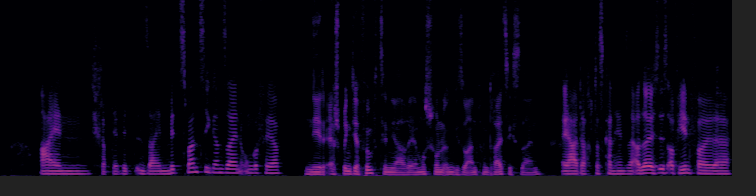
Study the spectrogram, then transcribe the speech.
ein, ich glaube, der wird in seinen Mitzwanzigern sein ungefähr. Nee, er springt ja 15 Jahre, er muss schon irgendwie so Anfang 30 sein. Ja, doch, das kann hin sein. Also es ist auf jeden Fall,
